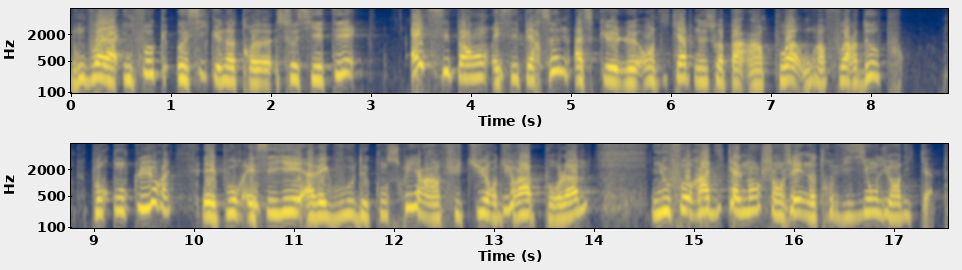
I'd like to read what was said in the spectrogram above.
Donc voilà, il faut aussi que notre société aide ses parents et ses personnes à ce que le handicap ne soit pas un poids ou un fardeau pour, pour conclure et pour essayer avec vous de construire un futur durable pour l'homme, Il nous faut radicalement changer notre vision du handicap.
